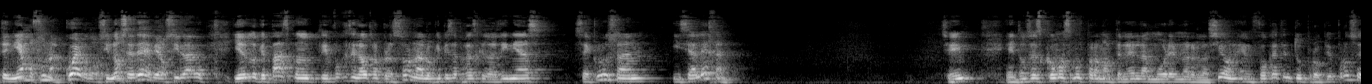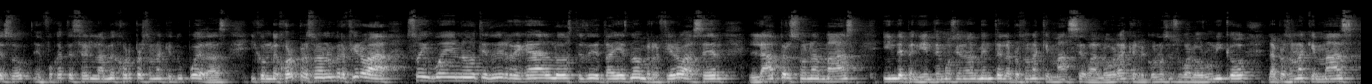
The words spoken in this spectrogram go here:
teníamos un acuerdo, si no se debe, o si y es lo que pasa cuando te enfocas en la otra persona, lo que empieza a pasar es que las líneas se cruzan y se alejan. ¿Sí? Entonces, ¿cómo hacemos para mantener el amor en una relación? Enfócate en tu propio proceso, enfócate en ser la mejor persona que tú puedas. Y con mejor persona no me refiero a soy bueno, te doy regalos, te doy detalles, no, me refiero a ser la persona más independiente emocionalmente, la persona que más se valora, que reconoce su valor único, la persona que más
